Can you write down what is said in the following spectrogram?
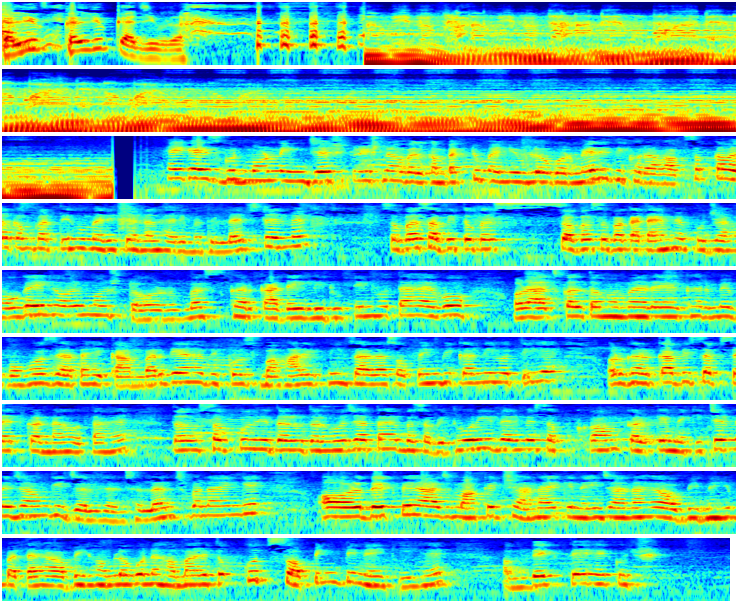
कलयुग कलयुग का जीवड़ा। हे गाइस गुड मॉर्निंग जय Shri Krishna. Welcome back to my new blog और मेरी दिखो रहा आप सबका वेलकम करती हूँ मेरी चैनल हरी मधुर लाइफ में। सो बस अभी तो बस सुबह सुबह का टाइम है, पूजा हो गई है ऑलमोस्ट और बस घर का डेली रूटीन होता है वो। और आजकल तो हमारे घर में बहुत ज़्यादा ही काम बढ़ गया है बिकॉज़ बाहर इतनी ज़्यादा शॉपिंग भी करनी होती है, और घर का भी सब सेट करना होता है। तो सब कुछ इधर उधर हो जाता है, बस अभी थोड़ी देर में सब काम करके मैं किचन में जाऊँगी, जल्द जल्द से लंच बनाएँगे। और देखते हैं आज मार्केट जाना है कि नहीं जाना है, अभी नहीं पता है। अभी हम लोगों ने, हमारी तो कुछ शॉपिंग भी नहीं की है। अब देखते हैं कुछ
